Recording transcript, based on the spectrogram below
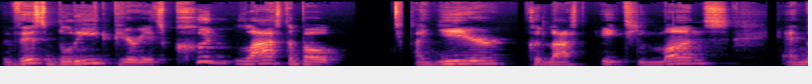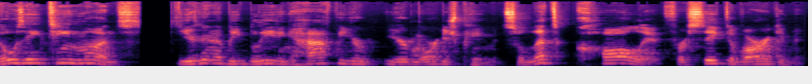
this bleed period could last about a year, could last 18 months. And those 18 months, you're going to be bleeding half of your, your mortgage payment. So let's call it, for sake of argument,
